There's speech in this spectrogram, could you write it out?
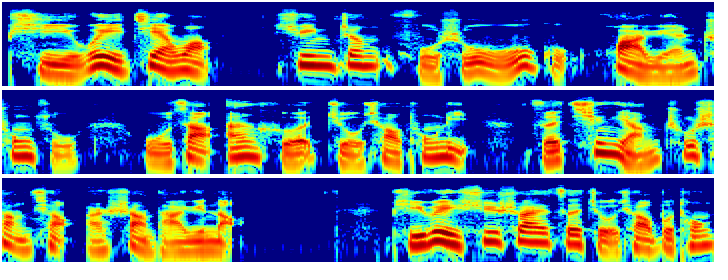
脾胃健旺，熏蒸腐熟五谷，化元充足，五脏安和，九窍通利，则清阳出上窍而上达于脑。脾胃虚衰，则九窍不通，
